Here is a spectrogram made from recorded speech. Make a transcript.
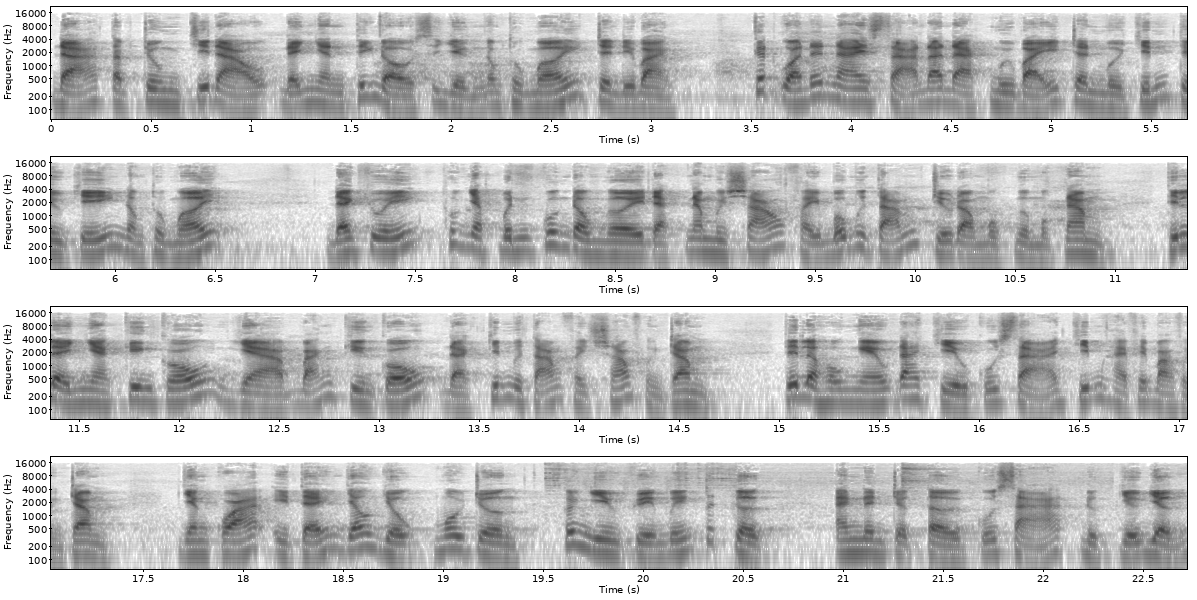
đã tập trung chỉ đạo để nhanh tiến độ xây dựng nông thôn mới trên địa bàn. Kết quả đến nay, xã đã đạt 17 trên 19 tiêu chí nông thôn mới. Đáng chú ý, thu nhập bình quân đầu người đạt 56,48 triệu đồng một người một năm, Tỷ lệ nhà kiên cố và bán kiên cố đạt 98,6%. Tỷ lệ hộ nghèo đa chiều của xã chiếm 2,3%. Văn hóa, y tế, giáo dục, môi trường có nhiều chuyển biến tích cực. An ninh trật tự của xã được giữ vững.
